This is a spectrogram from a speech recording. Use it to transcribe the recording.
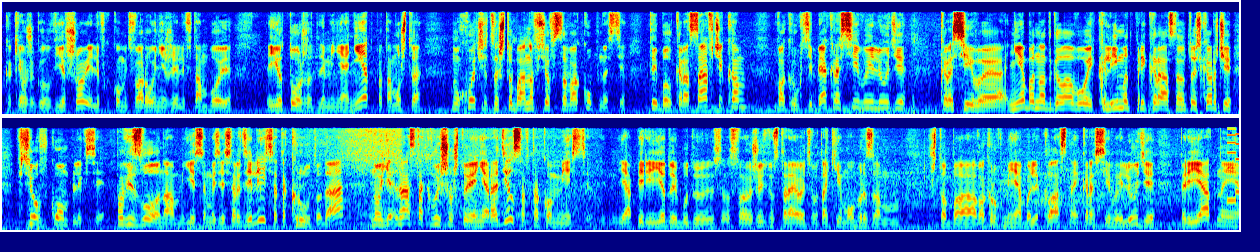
как я уже говорил, в Ершове или в каком-нибудь Воронеже или в Тамбове, ее тоже для меня нет, потому что, ну, хочется, чтобы оно все в совокупности, ты был красавчиком, вокруг тебя красивые люди, красивое небо над головой, климат прекрасный, ну, то есть, короче, все в комплексе. Повезло нам, если мы здесь родились, это круто, да, но я- раз так вышло, что я не родился в таком месте, я перееду и буду свою жизнь устраивать вот таким образом, чтобы вокруг меня были классные, красивые люди, приятные,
